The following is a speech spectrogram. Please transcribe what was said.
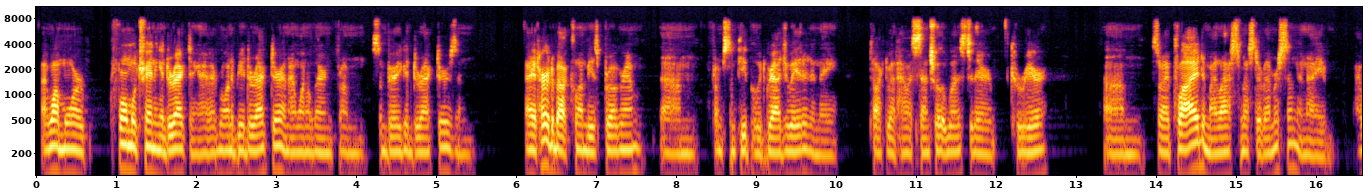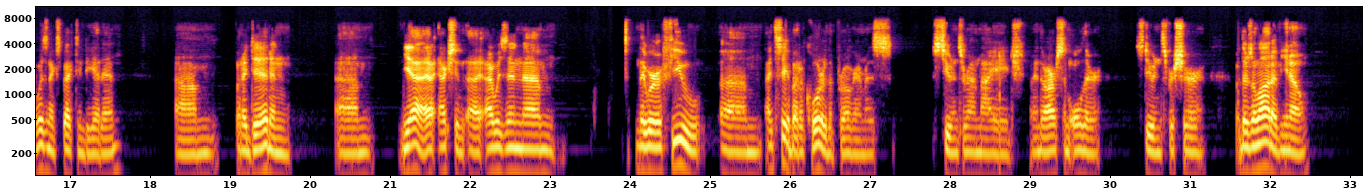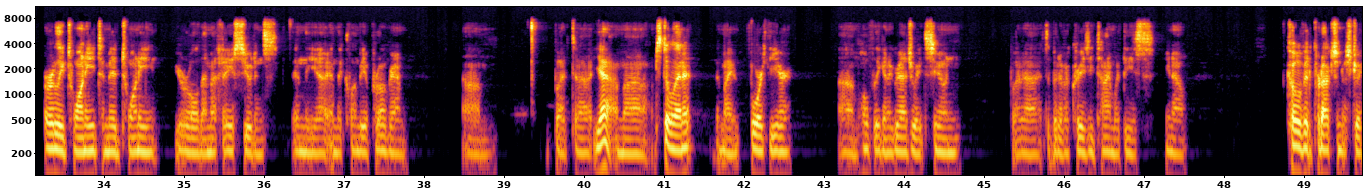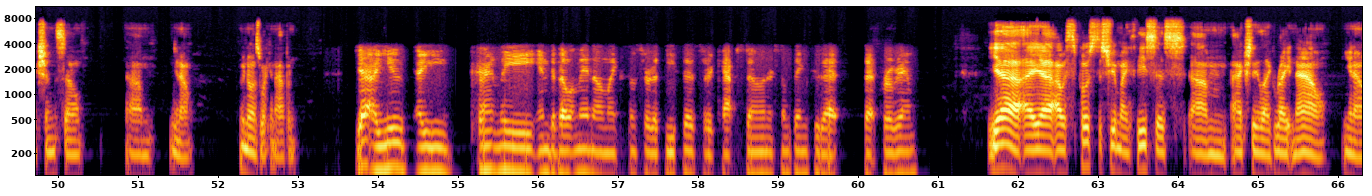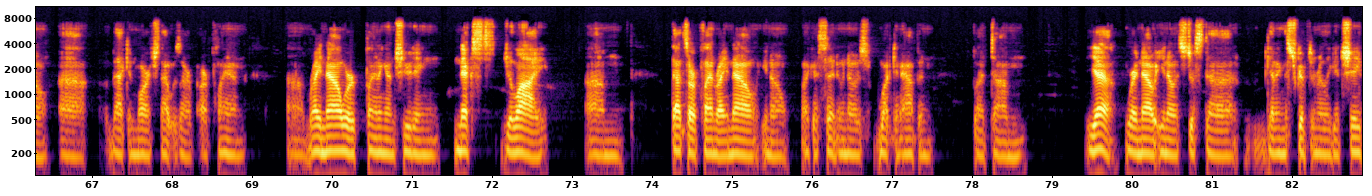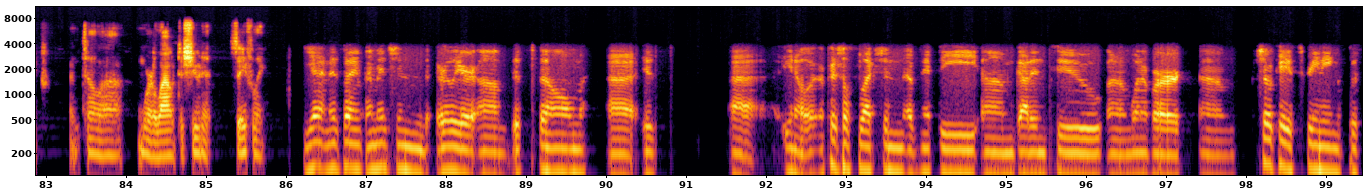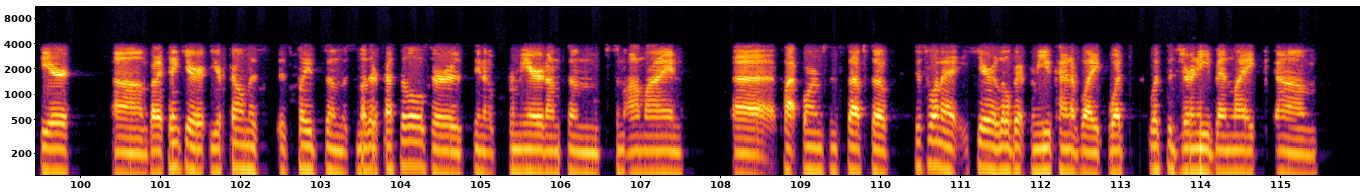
I want more formal training in directing. I want to be a director, and I want to learn from some very good directors. And I had heard about Columbia's program um, from some people who had graduated, and they talked about how essential it was to their career. Um, so I applied in my last semester of Emerson, and I I wasn't expecting to get in, um, but I did, and um, yeah, actually I, I was in. Um, there were a few, um, I'd say about a quarter of the program is students around my age. I mean, there are some older students for sure, but there's a lot of you know early 20 to mid 20 year old MFA students in the uh, in the Columbia program. Um, but uh, yeah, I'm uh, I'm still in it in my fourth year. I'm hopefully, going to graduate soon, but uh, it's a bit of a crazy time with these, you know, COVID production restrictions. So, um, you know, who knows what can happen. Yeah, are you are you currently in development on like some sort of thesis or capstone or something through that that program? Yeah, I uh, I was supposed to shoot my thesis um, actually like right now. You know, uh, back in March, that was our our plan. Um, right now, we're planning on shooting next July um, that's our plan right now. You know, like I said, who knows what can happen, but um, yeah, right now, you know, it's just uh, getting the script in really good shape until uh, we're allowed to shoot it safely. Yeah, and as I, I mentioned earlier, um, this film uh, is, uh, you know, official selection of NFFTY um, got into um, one of our um, showcase screenings this year. Um, but I think your your film is has played some some other festivals or is you know premiered on some some online uh, platforms and stuff. So just want to hear a little bit from you, kind of like what's what's the journey been like um,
